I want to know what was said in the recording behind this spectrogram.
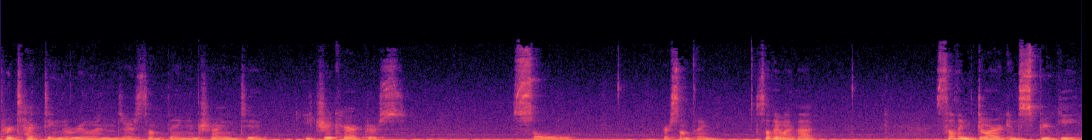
protecting the ruins or something and trying to eat your character's soul or something. Something like that. Something dark and spooky.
